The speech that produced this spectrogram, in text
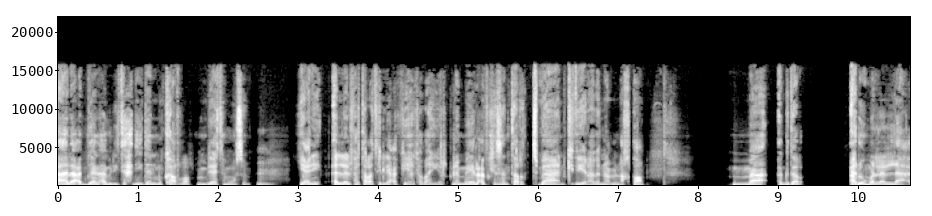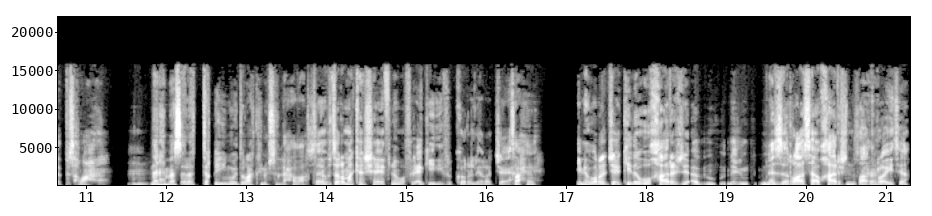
على عبد الله العمري تحديدا مكرر من بداية الموسم. م. يعني إلا الفترات اللي لعب فيها كظهير، لما يلعب كسنتر تبان كثير هذا النوع من الأخطاء. ما أقدر ألوم إلا اللاعب بصراحه. لأنها مسألة تقييم وإدراك في نفس اللحظات. طيب ترى ما كان شايف نواف العقيدي في الكرة اللي رجعها. صحيح. يعني هو رجع كذا وهو خارج يعني منزل راسه أو خارج نطاق رؤيته.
